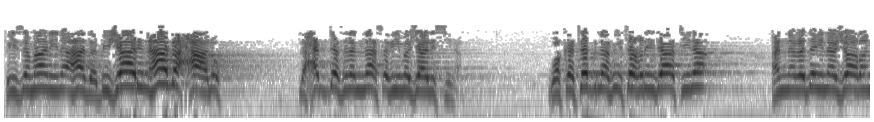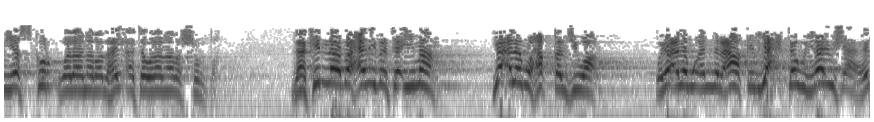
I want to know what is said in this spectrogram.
في زماننا هذا بجار هذا حاله لحدثنا الناس في مجالسنا وكتبنا في تغريداتنا أن لدينا جارا يسكر ولا نرى الهيئة ولا نرى الشرطة. لكن أبا حنيفة إمام يعلم حق الجوار ويعلم أن العاقل يحتوي لا يشاهر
